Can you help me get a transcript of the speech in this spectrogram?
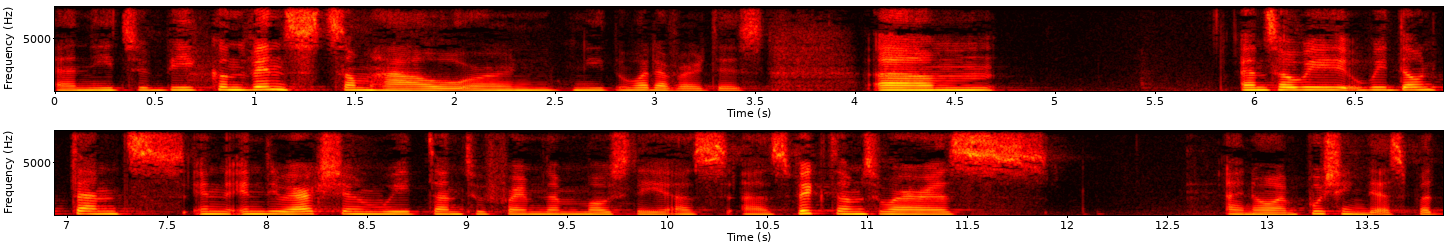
and need to be convinced somehow or need whatever it is. Um, and so we, we don't tend, in, in the reaction, we tend to frame them mostly as, as victims, whereas I know I'm pushing this, but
